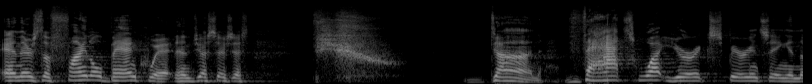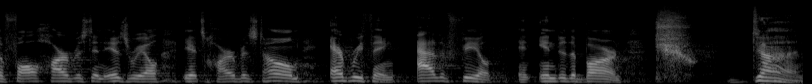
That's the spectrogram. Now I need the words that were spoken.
and there's the final banquet, and just there's just, done. That's what you're experiencing in the fall harvest in Israel. It's harvest home. Everything out of field, and into the barn. done.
